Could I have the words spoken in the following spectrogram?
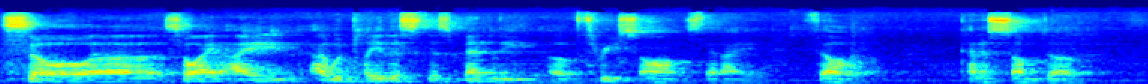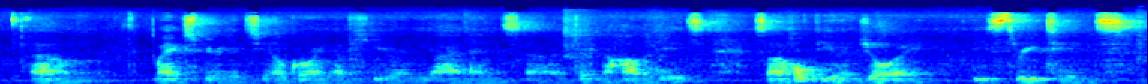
so uh, so I, I, I would play this, this medley of three songs that I felt kind of summed up um, my experience, you know, growing up here in the islands uh, during the holidays. So I hope you enjoy these three tunes.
